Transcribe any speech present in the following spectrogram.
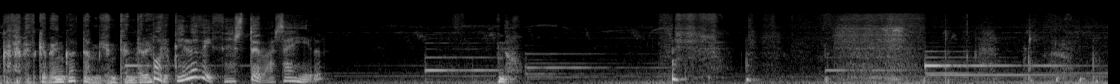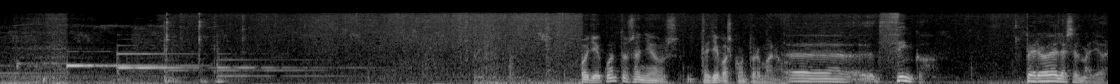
Cada vez que venga también tendré ¿Por que... qué lo dices? ¿Te vas a ir? No. Oye, ¿cuántos años te llevas con tu hermano? Eh, cinco. Pero él es el mayor.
